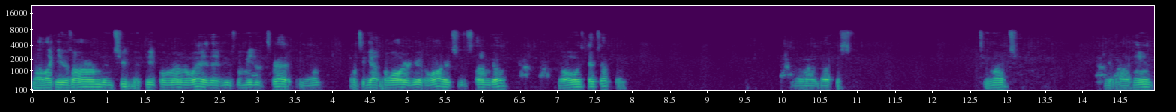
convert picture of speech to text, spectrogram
not like he was armed and shooting at people running away that he was an immediate threat, you know. Once he got in the water near the water, so just let him go. Always catch up to him. I don't know about this too much. Get out of hand.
